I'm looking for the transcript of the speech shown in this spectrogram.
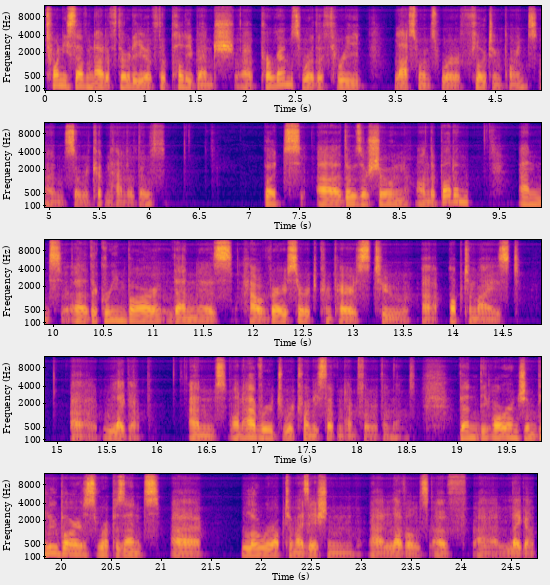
27 out of 30 of the Polybench uh, programs, where the three last ones were floating points, and so we couldn't handle those. But uh, those are shown on the bottom, and the green bar then is how Vericert compares to optimized uh, LegUp. And on average, we're 27 times lower than that. Then the orange and blue bars represent uh, lower optimization uh, levels of uh, LegUp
